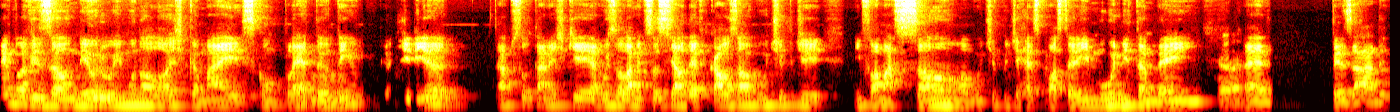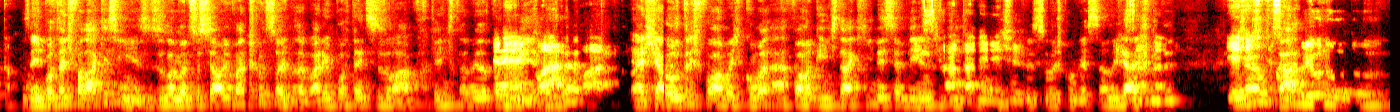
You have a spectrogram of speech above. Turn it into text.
tem uma visão neuroimunológica mais completa, uhum. eu tenho, eu diria absolutamente que o isolamento social deve causar algum tipo de inflamação, algum tipo de resposta imune também é. É, pesada e tal. Mas é importante falar que, assim, isolamento social em várias condições, mas agora é importante se isolar porque a gente está no meio da é, pandemia. É, claro, né? claro. É achar outras formas, como a, forma que a gente está aqui nesse ambiente, com pessoas conversando, já Exatamente. ajuda e a gente é, descobriu caso, no, no,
